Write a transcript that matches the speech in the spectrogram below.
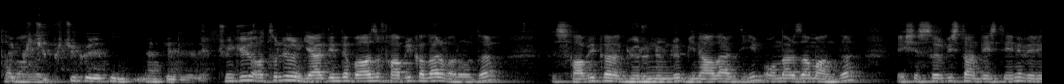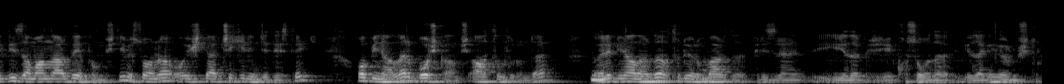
Tabii Ve anladım. küçük küçük üretim merkezleri. Çünkü hatırlıyorum geldiğimde bazı fabrikalar var orada. Fabrika görünümlü binalar diyeyim. Onlar zamanında işte Sırbistan desteğinin verildiği zamanlarda yapılmış değil mi? Sonra o işler çekilince destek o binalar boş kalmış, atıl durumda. Öyle binalarda hatırlıyorum vardı Prizren ya da şey, Kosova'da özellikle görmüştüm.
